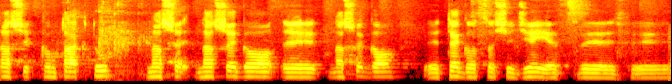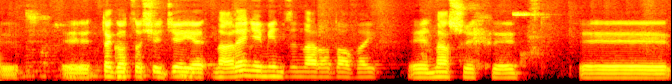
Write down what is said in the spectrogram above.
naszych kontaktów, nasze, naszego, y, naszego tego, co się dzieje w, tego, co się dzieje na arenie międzynarodowej, naszych Y,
